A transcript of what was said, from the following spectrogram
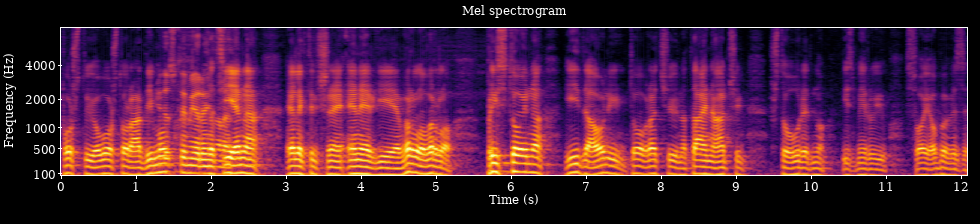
poštuju ovo što radimo, da cijena električne energije je vrlo, vrlo pristojna i da oni to vraćaju na taj način što uredno izmiruju svoje obaveze.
